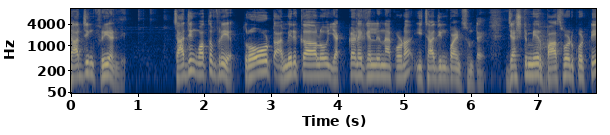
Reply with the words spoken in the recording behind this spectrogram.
ఛార్జింగ్ ఫ్రీ అండి. ఛార్జింగ్ మొత్తం ఫ్రీ త్రోట్ అమెరికాలో ఎక్కడికి వెళ్ళినా కూడా ఈ ఛార్జింగ్ పాయింట్స్ ఉంటాయి. జస్ట్ మీరు పాస్వర్డ్ కొట్టి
